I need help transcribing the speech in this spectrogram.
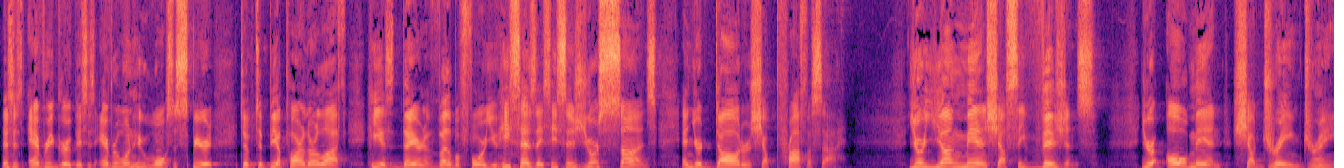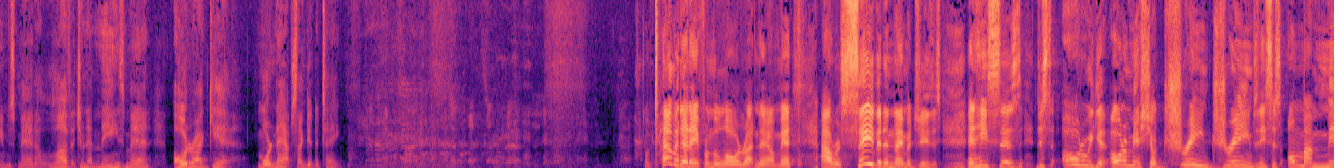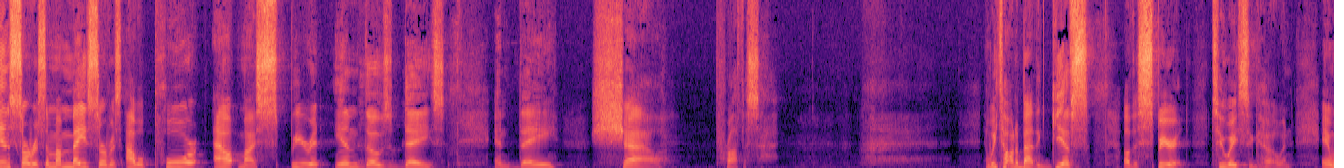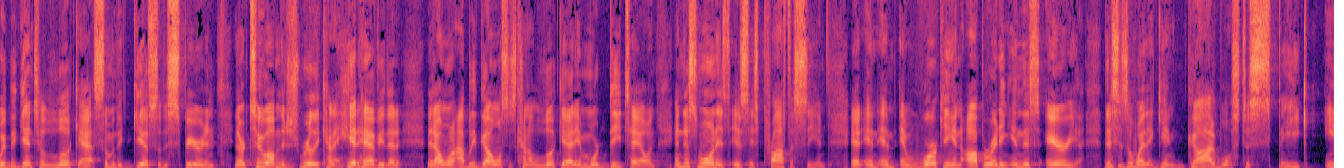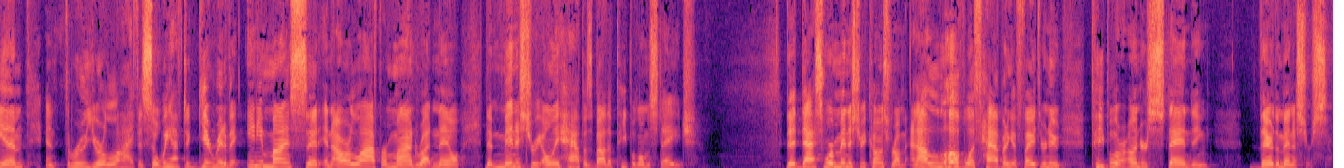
This is every group. This is everyone who wants the Spirit to, to be a part of their life. He is there and available for you. He says this He says, Your sons and your daughters shall prophesy, your young men shall see visions. Your old men shall dream dreams. Man, I love it. You know what that means, man? Older I get, more naps I get to take. Don't tell me that ain't from the Lord right now, man. I receive it in the name of Jesus. And he says, just the older we get, older men shall dream dreams. And he says, on my men's service and my maid service, I will pour out my spirit in those days, and they shall prophesy. And we talked about the gifts of the Spirit two weeks ago. And and we begin to look at some of the gifts of the Spirit. And there are two of them that just really kind of hit heavy that, that I, want, I believe God wants us to kind of look at in more detail. And, and this one is, is, is prophecy and, and, and, and working and operating in this area. This is a way that, again, God wants to speak in and through your life. And so we have to get rid of it. Any mindset in our life or mind right now that ministry only happens by the people on the stage. That that's where ministry comes from. And I love what's happening at Faith Renewed. People are understanding they're the ministers.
